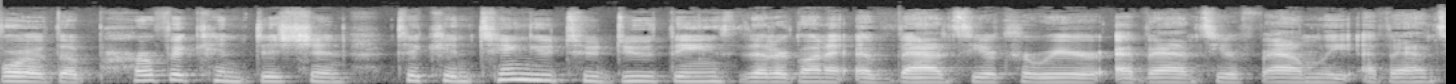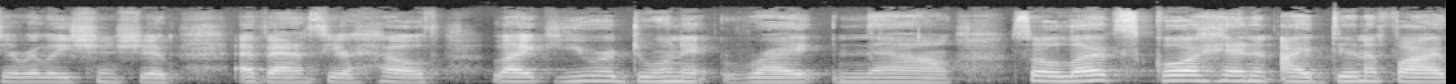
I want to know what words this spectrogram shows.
for the perfect condition to continue to do things that are going to advance your career, advance your family, advance your relationship, advance your health, like you are doing it right now. So let's go ahead and identify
